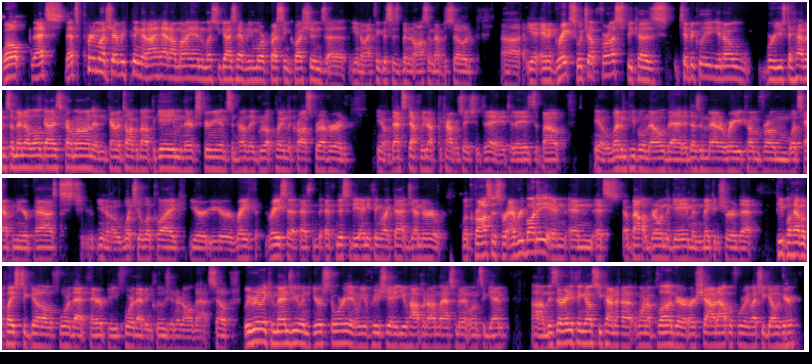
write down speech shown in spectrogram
Well, that's that's pretty much everything that I had on my end. Unless you guys have any more pressing questions, uh, you know, I think this has been an awesome episode uh, yeah, and a great switch up for us because typically, you know, we're used to having some NLL guys come on and kind of talk about the game and their experience and how they grew up playing lacrosse forever. And you know, that's definitely not the conversation today. Today is about you know, letting people know that it doesn't matter where you come from, what's happened in your past, you know, what you look like, your your race, race, ethnicity, anything like that, gender. Lacrosse is for everybody, and and it's about growing the game and making sure that people have a place to go for that therapy, for that inclusion, and all that. So we really commend you and your story, and we appreciate you hopping on last minute once again. Um, is there anything else you kind of want to plug or, or shout out before we let you go here?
